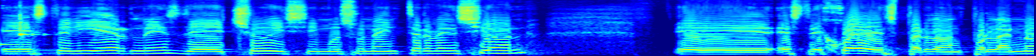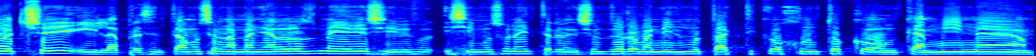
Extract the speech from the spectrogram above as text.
Este viernes, de hecho, hicimos una intervención eh, este jueves, perdón, por la noche y la presentamos en la mañana a los medios y hicimos una intervención de urbanismo táctico junto con Camina,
